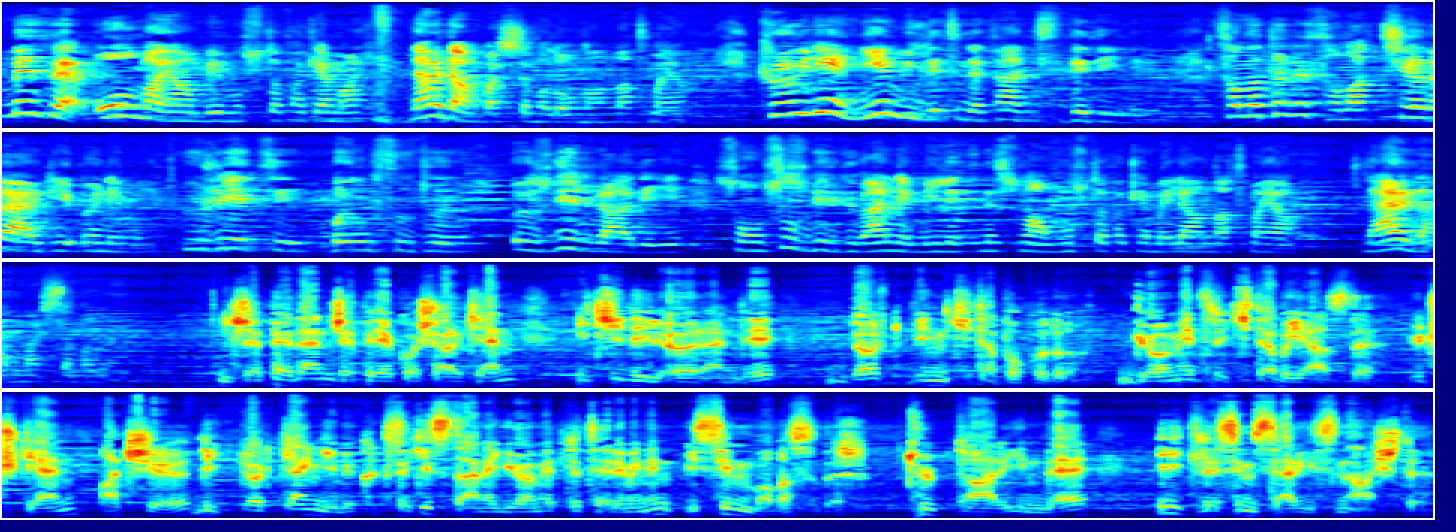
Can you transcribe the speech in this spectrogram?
meze olmayan bir Mustafa Kemal. Nereden başlamalı onu anlatmaya? Köylüye niye milletin efendisi dediğini, sanata ve sanatçıya verdiği önemi, hürriyeti, bağımsızlığı, özgür iradeyi sonsuz bir güvenle milletine sunan Mustafa Kemal'i anlatmaya nereden başlamalı? Cepheden cepheye koşarken iki dil öğrendi, 4000 kitap okudu. Geometri kitabı yazdı. Üçgen, açı, dikdörtgen gibi 48 tane geometri teriminin isim babasıdır. Türk tarihinde ilk resim sergisini açtı.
